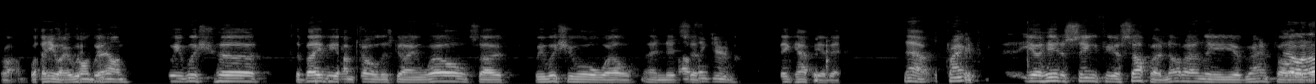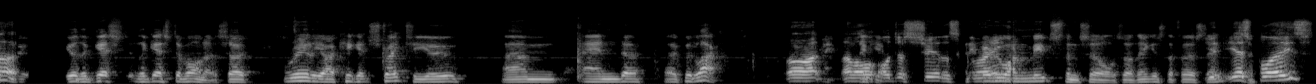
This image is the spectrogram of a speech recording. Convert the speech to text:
right. Well, anyway, we, we, we, wish her the baby. I'm told is going well, so we wish you all well, and it's oh, thank you. Big happy event. Now, Frank, you're here to sing for your supper. Not only your grandfather, yeah, you're the guest, the guest of honor. So really, I kick it straight to you, um, and uh, uh, good luck. All right, I'll, I'll, just share the screen. Everyone mutes themselves, I think is the first thing. Y yes, please.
